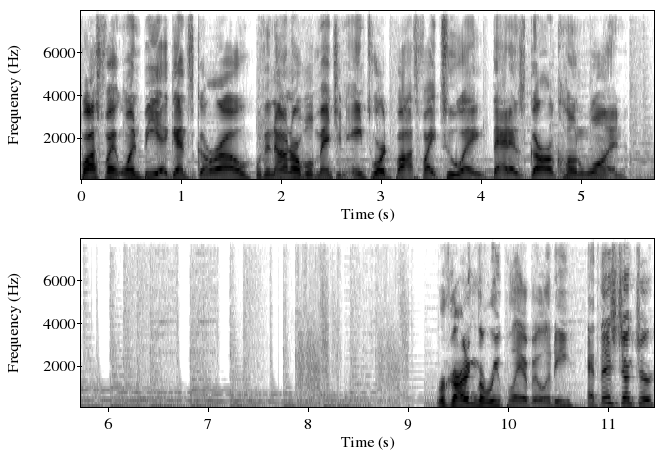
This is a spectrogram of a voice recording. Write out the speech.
boss fight 1B against Garo, with an honorable mention aimed toward boss fight 2A, that is Garo Clone 1. Regarding the replayability, at this juncture,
